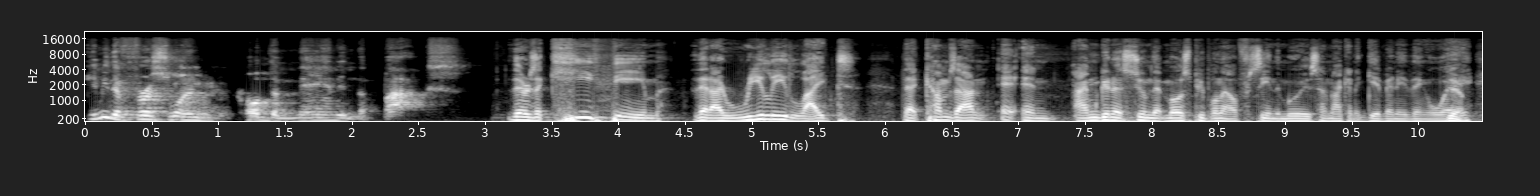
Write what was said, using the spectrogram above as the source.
Give me the first one called "The Man in the Box." there's a key theme that I really liked that comes out, and I'm going to assume that most people now have seen the movie, so I'm not going to give anything away. Yeah.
